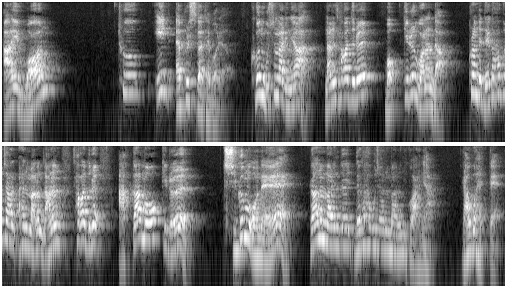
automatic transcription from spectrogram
I want to eat apples가 돼버려요. 그건 무슨 말이냐? 나는 사과들을 먹기를 원한다. 그런데 내가 하고자 하는 말은 나는 사과들을 아까 먹기를 지금 원해. 라는 말인데 내가 하고자 하는 말은 이거 아니야. 라고 할 때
